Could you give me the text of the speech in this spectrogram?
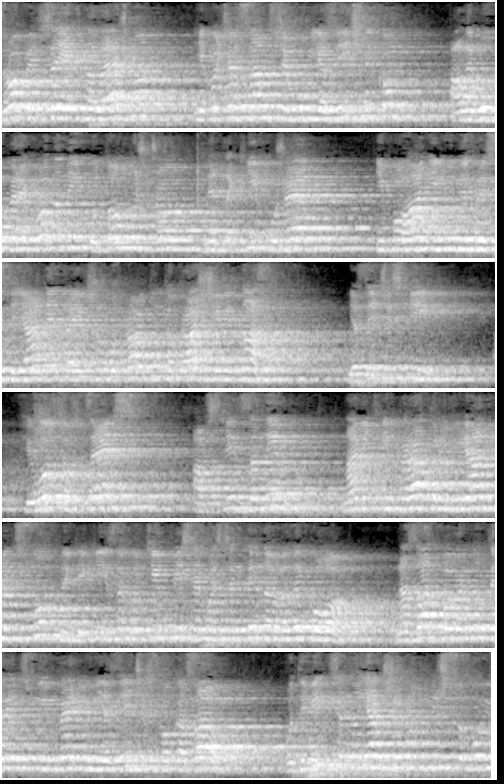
зробить все як належно, і хоча сам ще був язичником, але був переконаний у тому, що не такі вже і погані люди християни, а якщо по правді, то краще від нас. Язичний філософ Цельс, а вслід за ним навіть імператор Юліан Відступник, який захотів після Костянтина Великого назад повернути Римську імперію в язичество, казав: подивіться, ну як живуть між собою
